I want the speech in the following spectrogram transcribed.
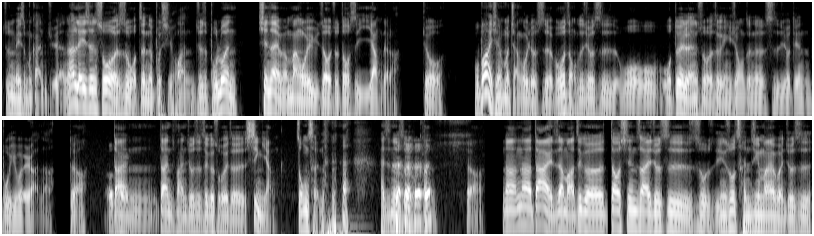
就是没什么感觉。那雷神索尔是我真的不喜欢，就是不论现在有没有漫威宇宙，就都是一样的啦。就我不知道以前有没有讲过，就是不过总之就是我我我对雷神索尔这个英雄真的是有点不以为然啊，对啊。但但反正就是这个所谓的信仰忠诚，还是那时候有看，对啊。那那大家也知道嘛，这个到现在就是说，你说曾经漫威粉就是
